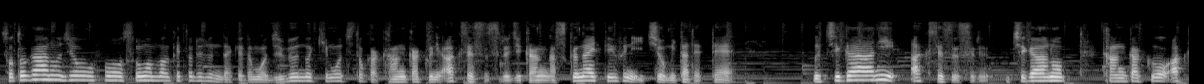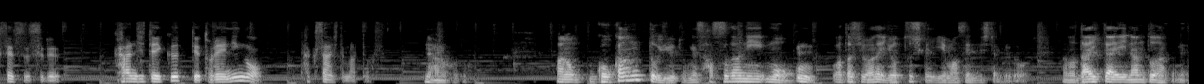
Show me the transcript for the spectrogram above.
外側の情報をそのまま受け取れるんだけども、自分の気持ちとか感覚にアクセスする時間が少ないっていうふうに一応見立てて、内側にアクセスする、内側の感覚をアクセスする、感じていくっていうトレーニングをたくさんしてもらってます。なるほど。あの、五感というとね、さすがにもう、うん私はね、4つしか言えませんでしたけど、あの、大体なんとなくね、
